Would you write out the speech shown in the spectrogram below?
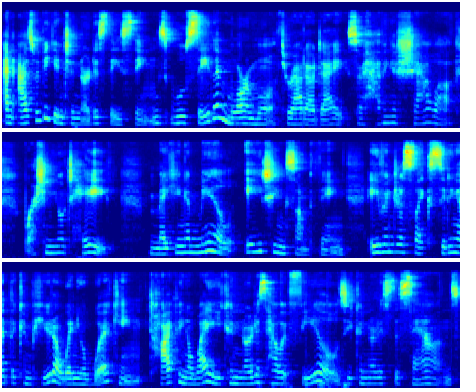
And as we begin to notice these things, we'll see them more and more throughout our day. So having a shower, brushing your teeth, making a meal, eating something, even just like sitting at the computer when you're working, typing away, you can notice how it feels. You can notice the sounds.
